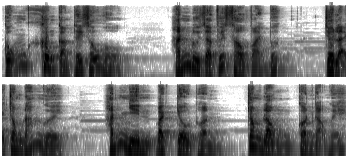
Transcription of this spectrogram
Cũng không cảm thấy xấu hổ. Hắn đuôi ra phía sau vài bước, Trở lại trong đám người. Hắn nhìn Bạch Kiều Thuần, Trong lòng còn ngạo nghẽ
